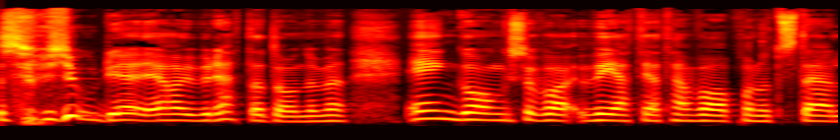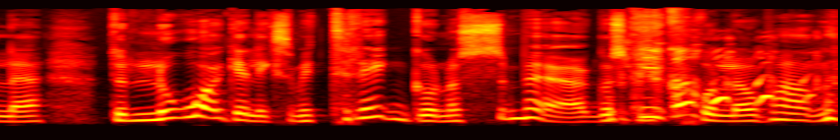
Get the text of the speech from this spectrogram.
så gjorde jag, jag har ju berättat om det, men en gång så var, vet jag att han var på något ställe, då låg jag liksom i trädgården och smög och skulle kolla om han,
